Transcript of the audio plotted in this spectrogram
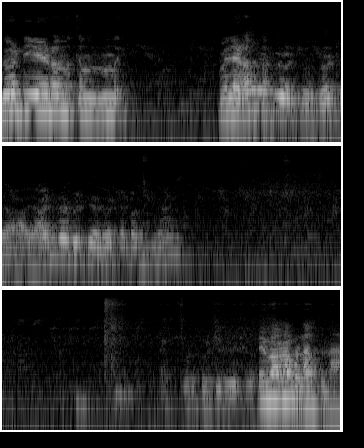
దోటి ఏడు ఉంది కింద మేము కూడా అవుతున్నా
